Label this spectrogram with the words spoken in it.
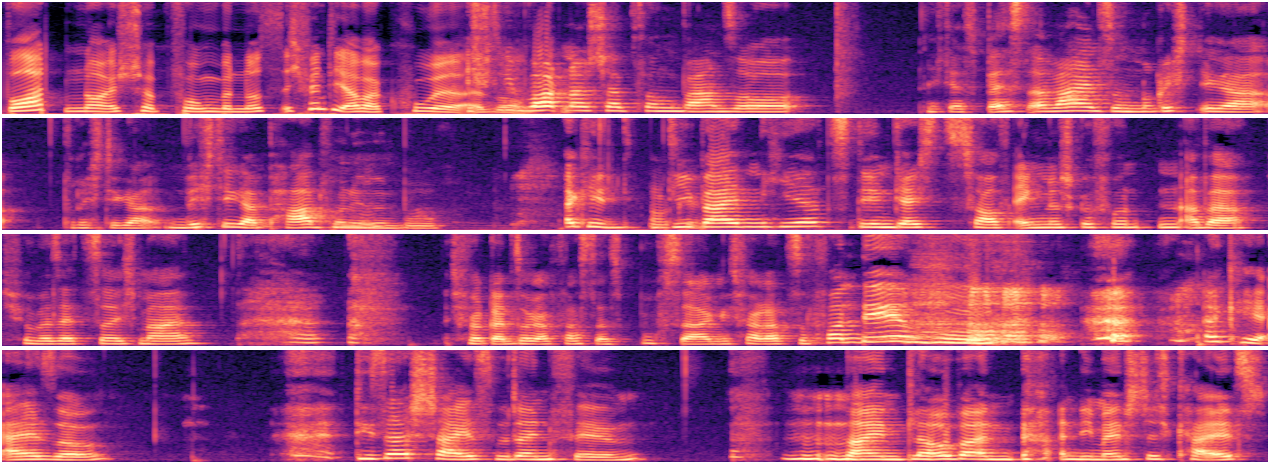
Wortneuschöpfungen benutzt. Ich finde die aber cool. Also. Ich finde, die Wortneuschöpfungen waren so nicht das Beste, aber halt so ein richtiger, richtiger, wichtiger Part von mhm. diesem Buch. Okay, okay, die beiden hier, den habe ich zwar auf Englisch gefunden, aber ich übersetze euch mal. Ich wollte gerade sogar fast das Buch sagen. Ich war gerade so von dem Buch. Okay, also. Dieser Scheiß wird ein Film. Mein Glaube an, an die Menschlichkeit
